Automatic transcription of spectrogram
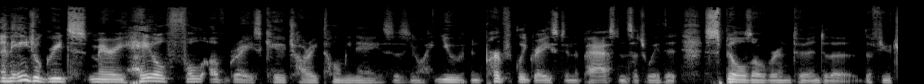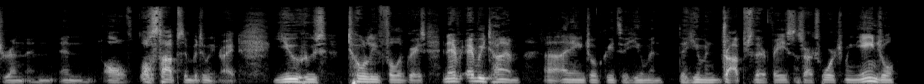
and the angel greets Mary, hail full of grace, kecharitomene, says, you know, you've been perfectly graced in the past in such a way that spills over into, into the, the future and, and, and all, all stops in between, right? You who's totally full of grace. And every, every time uh, an angel greets a human, the human drops to their face and starts worshiping the angel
